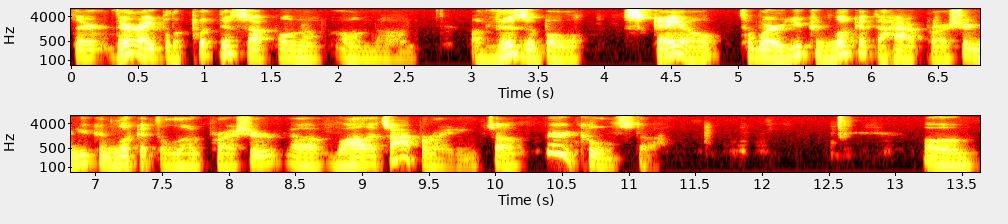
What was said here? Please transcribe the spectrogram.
they're, they're able to put this up on a, on a, a visible scale to where you can look at the high pressure and you can look at the low pressure uh, while it's operating. So very cool stuff. Um,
